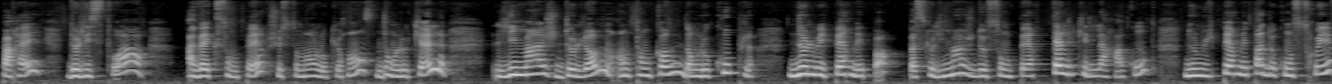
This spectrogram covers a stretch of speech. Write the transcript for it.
pareille de l'histoire avec son père justement en l'occurrence dans lequel l'image de l'homme en tant qu'homme dans le couple ne lui permet pas, parce que l'image de son père telle qu'il la raconte, ne lui permet pas de construire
